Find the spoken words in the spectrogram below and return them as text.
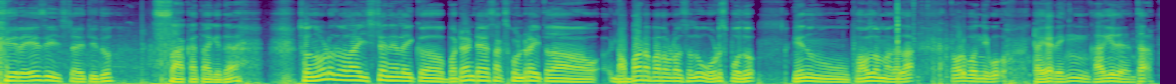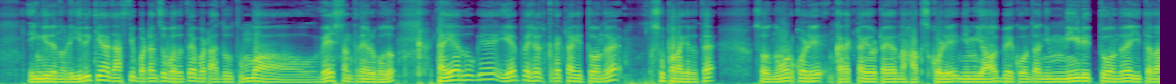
ಕ್ರೇಜಿ ಇಷ್ಟ ಆಯ್ತು ಇದು. ಸಾಕತ್ತಾಗಿದೆ. ಸೊ ನೋಡೋದಲ್ಲ ಇಷ್ಟೇ ಲೈಕ್ ಬಟನ್ ಟೈರ್ಸ್ ಹಾಕ್ಸ್ಕೊಂಡ್ರೆ ಈ ಥರ ಡಬ್ಬ ಡಬ್ಬ ರೋಡಲ್ಸಲ್ಲೂ ಓಡಿಸ್ಬೋದು. ಏನು ಪ್ರಾಬ್ಲಮ್ ಆಗಲ್ಲ. ನೋಡ್ಬೋದು ನೀವು ಟಯರ್ ಹೆಂಗಾಗಿದೆ ಅಂತ. ಹೆಂಗಿದೆ ನೋಡಿ. ಇದಕ್ಕಿಂತ ಜಾಸ್ತಿ ಬಟನ್ಸು ಬರುತ್ತೆ ಬಟ್ ಅದು ತುಂಬ ವೇಸ್ಟ್ ಅಂತಲೇ ಹೇಳ್ಬೋದು. ಟಯರ್ಗೆ ಏರ್ ಪ್ರೆಷರ್ ಕರೆಕ್ಟಾಗಿತ್ತು ಅಂದರೆ ಸೂಪರಾಗಿರುತ್ತೆ ಸೊ ನೋಡ್ಕೊಳ್ಳಿ ಕರೆಕ್ಟಾಗಿರೋ ಟಯರ್ನ ಹಾಕ್ಸ್ಕೊಳ್ಳಿ. ನಿಮ್ಗೆ ಯಾವ್ದು ಬೇಕು ಅಂತ ನಿಮ್ಮ ನೀಡಿತ್ತು ಅಂದರೆ ಈ ಥರ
